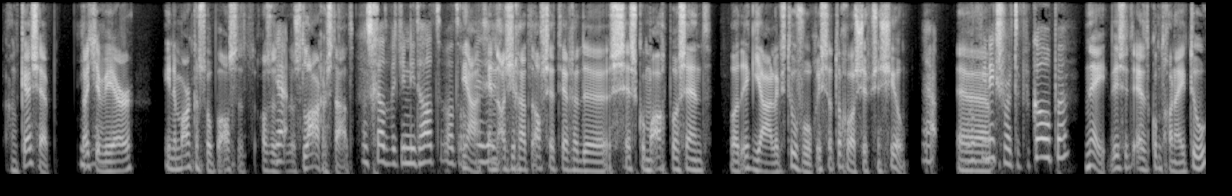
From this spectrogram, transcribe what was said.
aan cash hebt. Dat Ja. je weer in de markt kan stoppen als het, als het Ja. als het lager staat. Dat is geld wat je niet had. Wat er Ja, en als je gaat afzetten tegen de 6,8% wat ik jaarlijks toevoeg, is dat toch wel substantieel. Ja, Eh, Daar hoef je niks voor te verkopen. Nee, dus het, het komt gewoon naar je toe.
